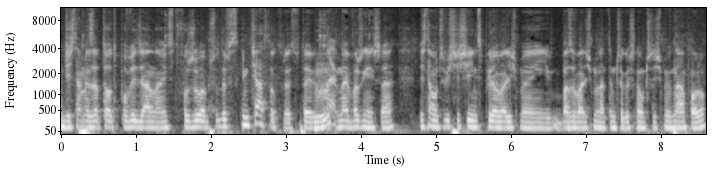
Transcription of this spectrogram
gdzieś tam jest za to odpowiedzialna i stworzyła przede wszystkim ciasto, które jest tutaj na- najważniejsze. Gdzieś tam oczywiście się inspirowaliśmy i bazowaliśmy na tym, czego się nauczyliśmy w Neapolu.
